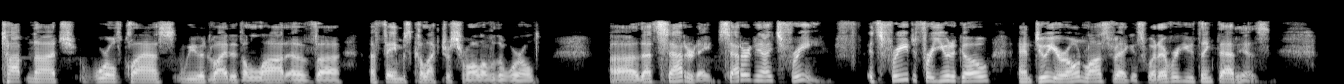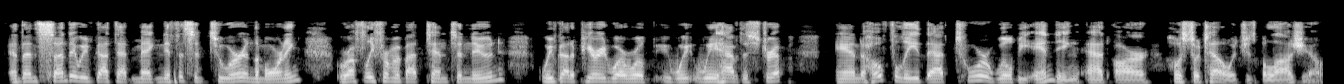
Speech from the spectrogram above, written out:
top notch, world class. We've invited a lot of, uh, of famous collectors from all over the world. Uh, that's Saturday. Saturday night's free. It's free for you to go and do your own Las Vegas, whatever you think that is. And then Sunday, we've got that magnificent tour in the morning, roughly from about 10 to noon. We've got a period where we'll, we, we have the strip, and hopefully that tour will be ending at our host hotel, which is Bellagio.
